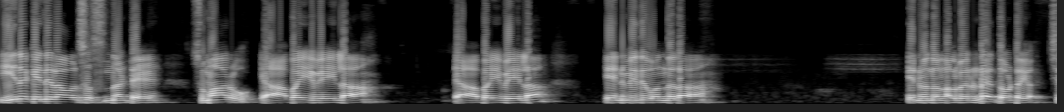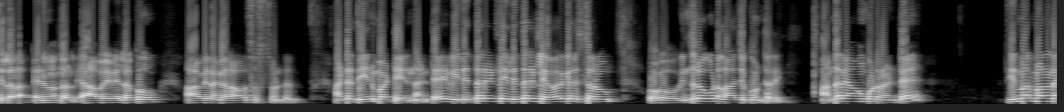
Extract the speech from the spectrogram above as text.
ఈయనకి ఎన్ని రావాల్సి వస్తుందంటే సుమారు యాభై వేల యాభై వేల ఎనిమిది వందల ఎనిమిది వందల నలభై రెండు ఎంత ఉంటాయి చిల్లర ఎనిమిది వందల. యాభై వేలకు ఆ విధంగా రావాల్సి వస్తుంటుంది. అంటే దీన్ని బట్టి ఏంటంటే వీళ్ళిద్దరు ఇట్లా వీళ్ళిద్దరు ఇట్లా ఎవరు గెలుస్తారు? ఒక ఇందులో కూడా లాజిక్ ఉంటుంది. అందరూ ఏమనుకుంటారు అంటే తీర్మార్మలన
